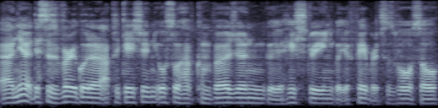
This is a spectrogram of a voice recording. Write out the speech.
and yeah this is a very good application you also have conversion you got your history and you got your favorites as well so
